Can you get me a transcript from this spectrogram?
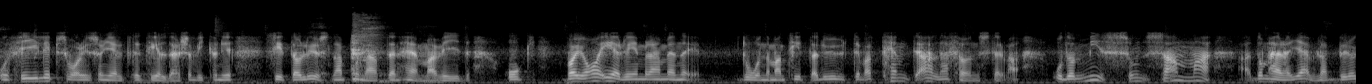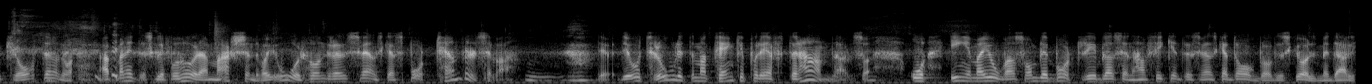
Och Philips var det som hjälpte till där så vi kunde sitta och lyssna på natten hemma vid. Och vad jag erinrar mig då när man tittade ut, det var tänt i alla fönster va. Och de missunnsamma, de här jävla byråkraterna då, att man inte skulle få höra matchen. Det var ju århundradets svenska sporthändelse va. Det, det är otroligt när man tänker på det i efterhand alltså. Och Ingemar Johansson blev bortdribblad sen. Han fick inte Svenska Dagbladets guldmedalj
